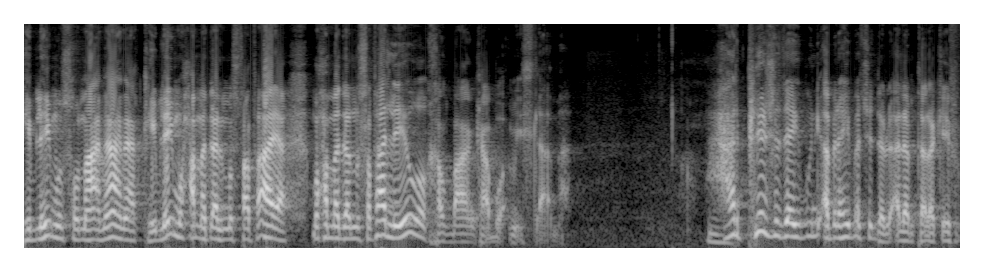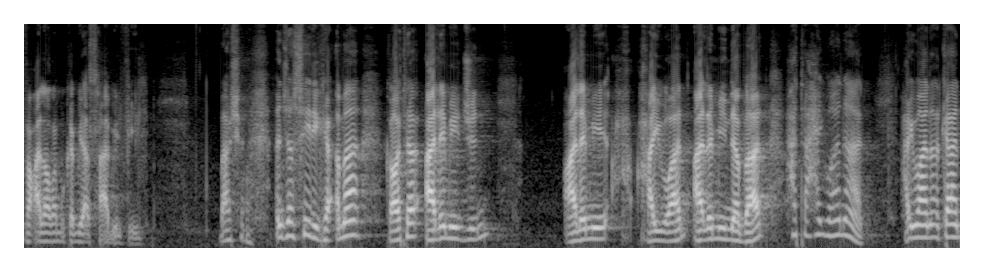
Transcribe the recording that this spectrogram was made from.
قبلەی مسلمانانە قبلەی محەممەد المستەفاایە محەممەد المستەفا لێەوە خەڵبان کا بۆ ئەم ئیسلامە هەر پێش دایبوونی ئەبرهی بەچ دەبێت ئەلم تەرەکەی فعل بیا ئەصحابی الفیل. باشە ئەنج سیریکە ئەمە کاتە عالمی جن عالمی حیوان عالمی نەبات حتا حیوانات. حیوانەکان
